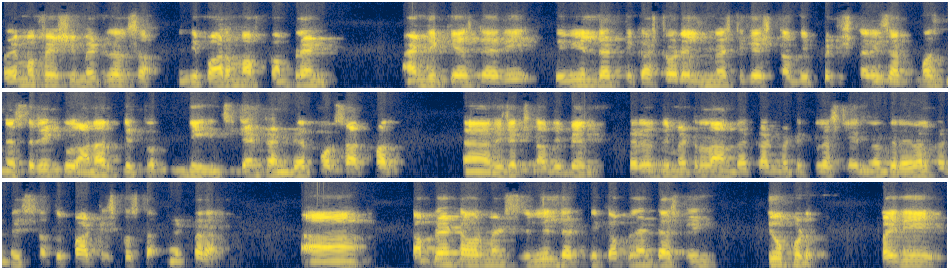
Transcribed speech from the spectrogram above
prima facie materials in the form of complaint and the case diary reveal that the custodial investigation of the petitioner is utmost necessary to unearth the truth in the incident and therefore sought for uh, rejection of the bail. Peruse the material on record meticulously in the rival condition of the parties. Uh, complaint governments reveal that the complaint has been duped by the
